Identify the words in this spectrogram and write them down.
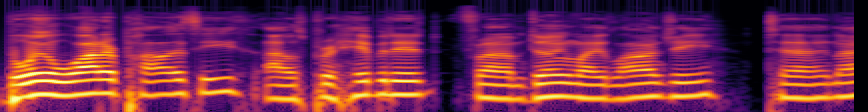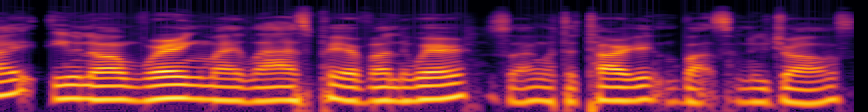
boil water policy i was prohibited from doing my laundry tonight, even though I'm wearing my last pair of underwear. So I went to Target and bought some new drawers.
